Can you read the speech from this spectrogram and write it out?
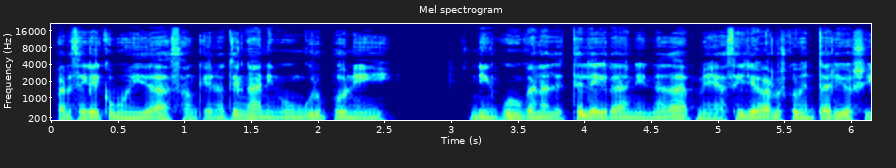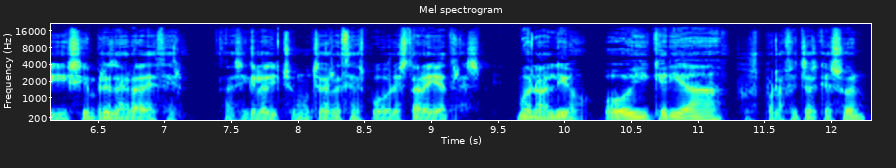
parece que hay comunidad, aunque no tenga ningún grupo ni, ningún canal de Telegram ni nada, me hacéis llegar los comentarios y siempre es de agradecer. Así que lo dicho, muchas gracias por estar ahí atrás. Bueno, al lío. Hoy quería, pues por las fechas que son,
